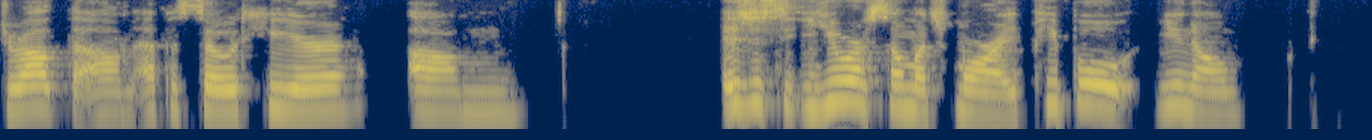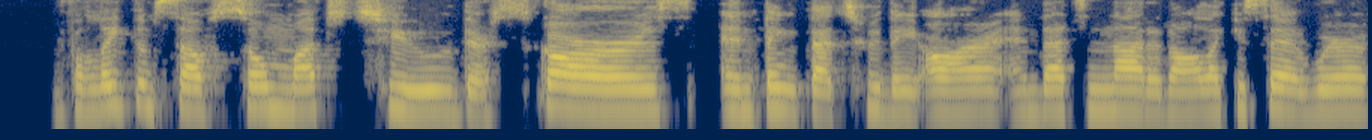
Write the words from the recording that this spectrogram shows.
throughout the um, episode here, um it's just you are so much more. People, you know, relate themselves so much to their scars and think that's who they are and that's not at all like you said we're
